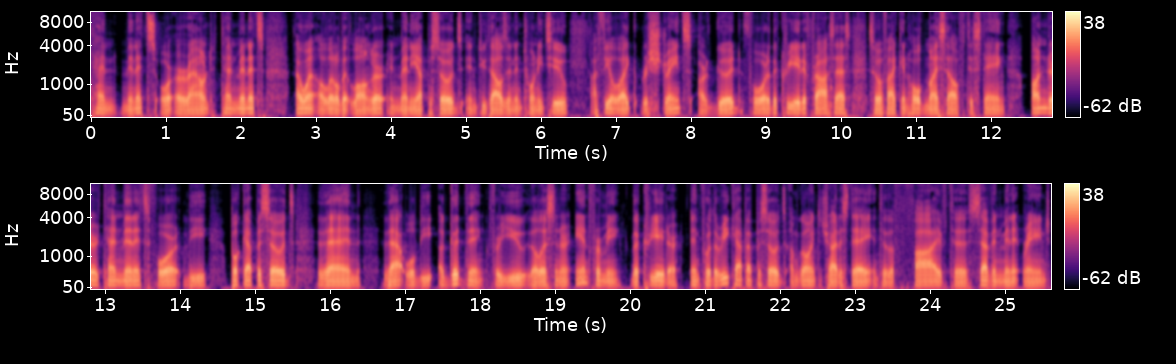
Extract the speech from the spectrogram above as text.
10 minutes or around 10 minutes. I went a little bit longer in many episodes in 2022. I feel like restraints are good for the creative process. So if I can hold myself to staying under 10 minutes for the book episodes, then that will be a good thing for you, the listener, and for me, the creator. And for the recap episodes, I'm going to try to stay into the five to seven minute range,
